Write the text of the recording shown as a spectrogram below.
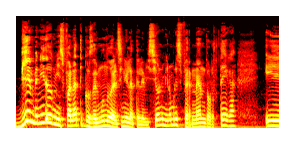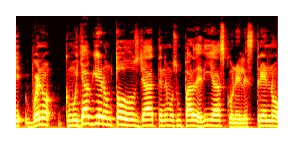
Bienvenidos mis fanáticos del mundo del cine y la televisión, mi nombre es Fernando Ortega y bueno, como ya vieron todos, ya tenemos un par de días con el estreno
